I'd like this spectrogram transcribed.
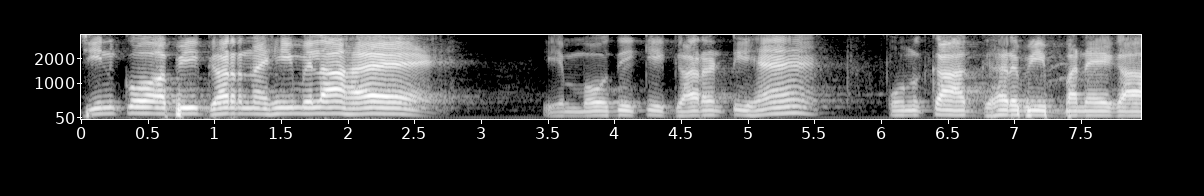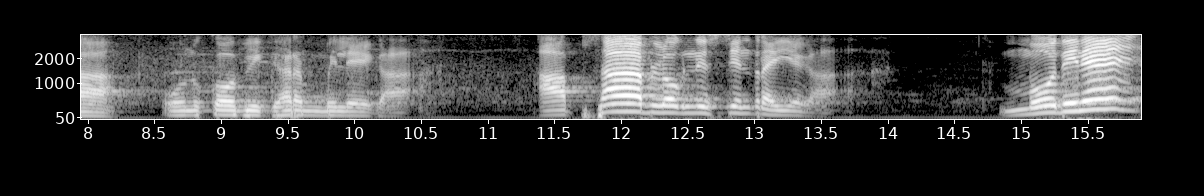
जिनको अभी घर नहीं मिला है, ये मोदी की गारंटी है, उनका घर भी बनेगा, उनको भी घर मिलेगा। आप सब लोग निश्चिंत रहिएगा। मोदी ने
